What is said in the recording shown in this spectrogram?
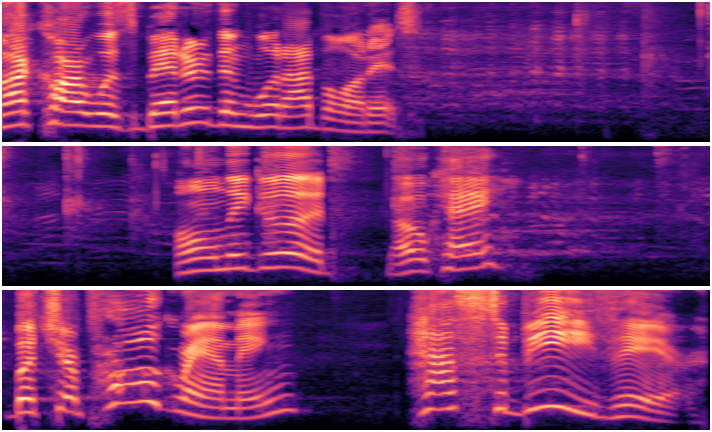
My car was better than what I bought it. Only good, okay? But your programming has to be there.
